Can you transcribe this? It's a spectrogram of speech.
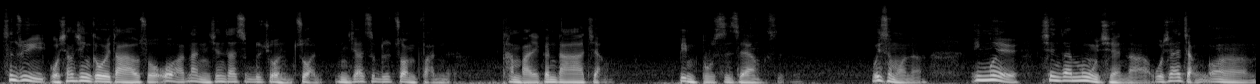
甚至于我相信各位大家说哇，那你现在是不是就很赚？你现在是不是赚翻了？坦白跟大家讲，并不是这样子的。为什么呢？因为现在目前呢、啊，我现在讲，嗯、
